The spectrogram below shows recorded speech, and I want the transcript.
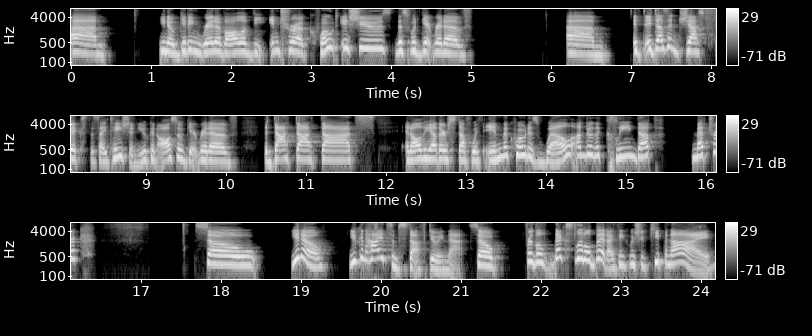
Um, you know, getting rid of all of the intra quote issues. This would get rid of um, it, it doesn't just fix the citation. You can also get rid of the dot, dot, dots and all the other stuff within the quote as well under the cleaned up metric. So, you know, you can hide some stuff doing that. So, for the next little bit, I think we should keep an eye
